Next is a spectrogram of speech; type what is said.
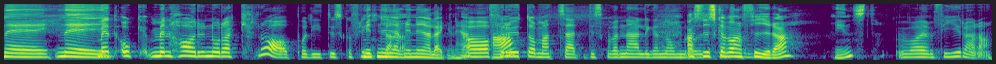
Nej, nej. Men, och, men har du några krav på dit du ska flytta? Mitt nya, min nya lägenhet. Ja, förutom att så här, det ska vara närliggande områden. Alltså det ska vara en fyra, minst. Vad är en fyra då?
